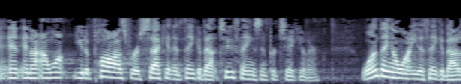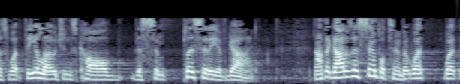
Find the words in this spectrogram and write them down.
And, and I want you to pause for a second and think about two things in particular. One thing I want you to think about is what theologians call the simplicity of God. Not that God is a simpleton, but what what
